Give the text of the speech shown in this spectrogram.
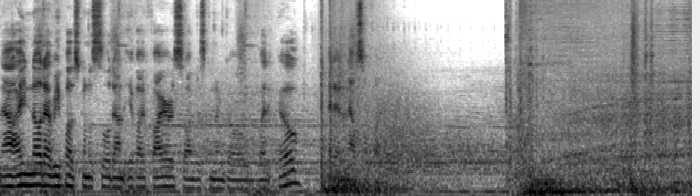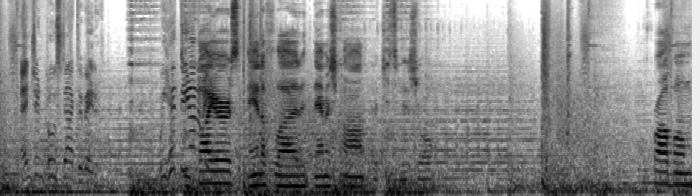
now I know that Repub's gonna slow down if I fire, so I'm just gonna go let it go. And then now start firing. Engine boost activated. We hit the Two enemy. fires and a flood, damage comp, which is visual. Problem.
